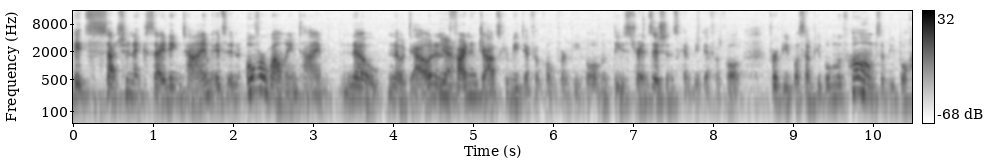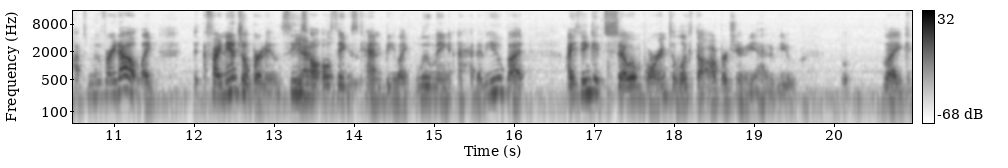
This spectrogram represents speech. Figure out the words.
it's such an exciting time. It's an overwhelming time. No no doubt. And Yeah. finding jobs can be difficult for people. These transitions can be difficult for people. Some people move home, some people have to move right out. Like financial burdens. These Yeah. all, all things can be like looming ahead of you, but I think it's so important to look at the opportunity ahead of you. Like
